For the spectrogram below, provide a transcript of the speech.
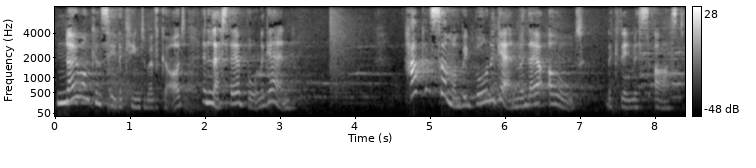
no one can see the kingdom of God unless they are born again. Someone be born again when they are old? Nicodemus asked.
